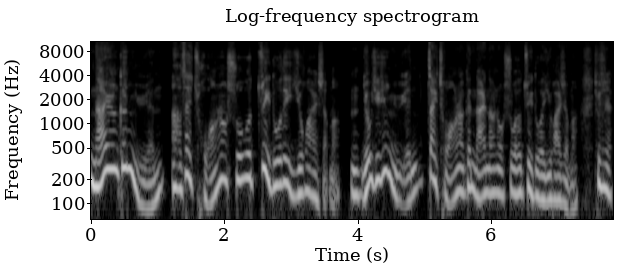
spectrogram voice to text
男人跟女人啊，在床上说过最多的一句话是什么？嗯，尤其是女人在床上跟男人当中说的最多的一句话是什么？就是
